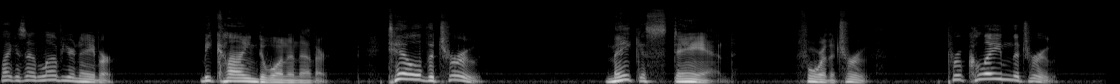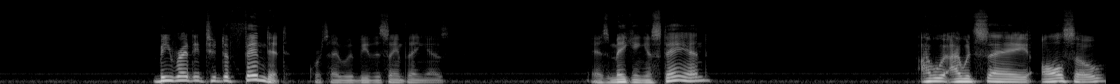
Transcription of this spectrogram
Like I said, love your neighbor. Be kind to one another. Tell the truth. Make a stand for the truth. Proclaim the truth. Be ready to defend it. Of course, that would be the same thing as as making a stand. I would I would say also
